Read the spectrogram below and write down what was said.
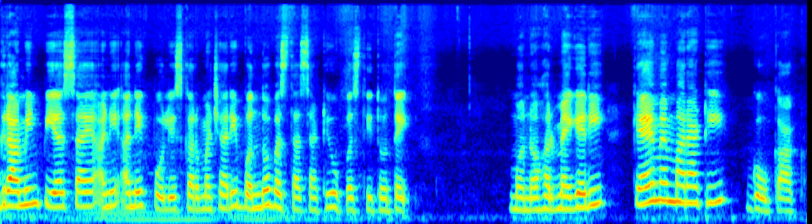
ग्रामीण पीएसआय आणि अनेक पोलीस कर्मचारी बंदोबस्तासाठी उपस्थित होते. Manohar Megeri K M M Marathi Gokak.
